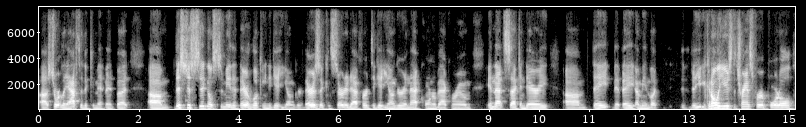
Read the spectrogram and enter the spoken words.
uh, shortly after the commitment. But um, this just signals to me that they're looking to get younger. There is a concerted effort to get younger in that cornerback room, in that secondary. Um, they, they, I mean, look, you can only use the transfer portal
